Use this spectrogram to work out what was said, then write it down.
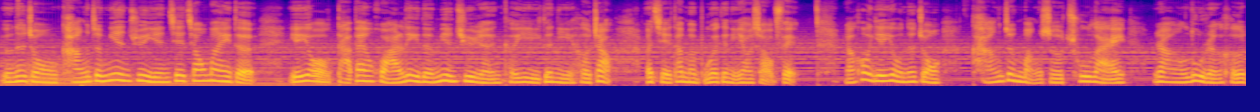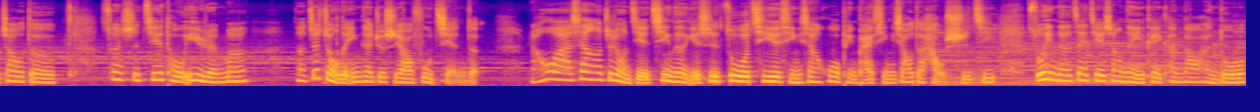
有那种扛着面具沿街叫卖的，也有打扮华丽的面具人可以跟你合照，而且他们不会跟你要小费。然后也有那种扛着蟒蛇出来让路人合照的，算是街头艺人吗？那这种的应该就是要付钱的。然后啊，像这种节气呢，也是做企业形象或品牌行销的好时机。所以呢，在街上呢，也可以看到很多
